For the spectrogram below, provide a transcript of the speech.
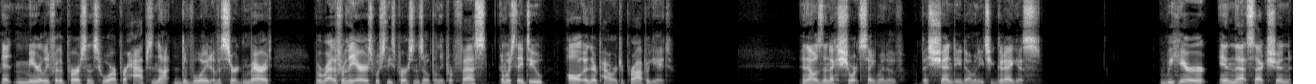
meant merely for the persons who are perhaps not devoid of a certain merit, but rather from the errors which these persons openly profess and which they do all in their power to propagate. And that was the next short segment of Pascendi Dominici Gregis. We hear in that section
